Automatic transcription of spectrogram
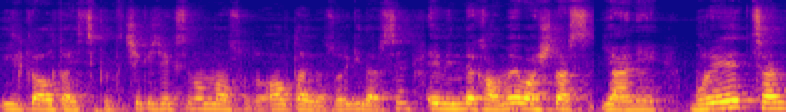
ilk 6 ay sıkıntı çekeceksin. Ondan sonra 6 aydan sonra gidersin evinde kalmaya başlarsın. Yani buraya sen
